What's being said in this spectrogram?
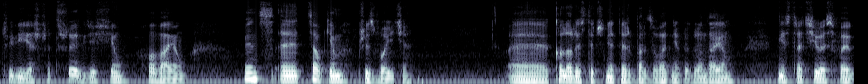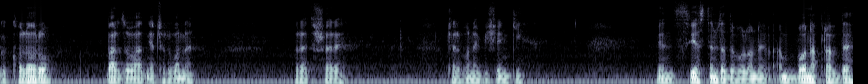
czyli jeszcze 3 gdzieś się chowają, więc e, całkiem przyzwoicie. E, kolorystycznie też bardzo ładnie wyglądają, nie straciły swojego koloru, bardzo ładnie czerwone red czerwone wisienki. Więc jestem zadowolony, bo naprawdę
